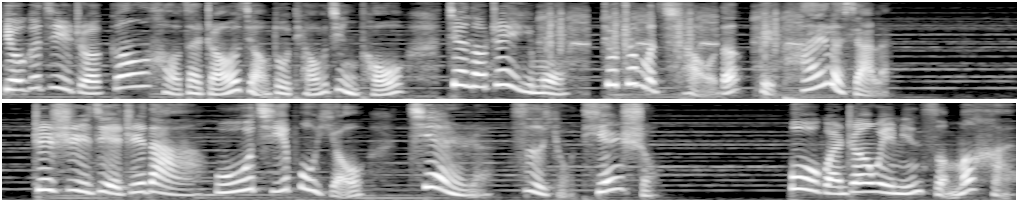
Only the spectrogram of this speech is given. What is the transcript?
有个记者刚好在找角度调镜头，见到这一幕，就这么巧的给拍了下来。这世界之大，无奇不有，见人自有天收。不管张卫民怎么喊。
